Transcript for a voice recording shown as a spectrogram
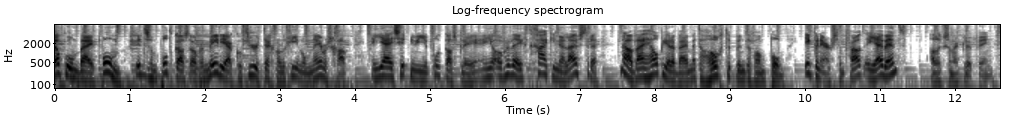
Welkom bij POM. Dit is een podcast over media, cultuur, technologie en ondernemerschap. En jij zit nu in je podcastplayer en je overweegt, ga ik hier naar luisteren? Nou, wij helpen je daarbij met de hoogtepunten van POM. Ik ben Ernst Fout en jij bent? Alexander Klupping. We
